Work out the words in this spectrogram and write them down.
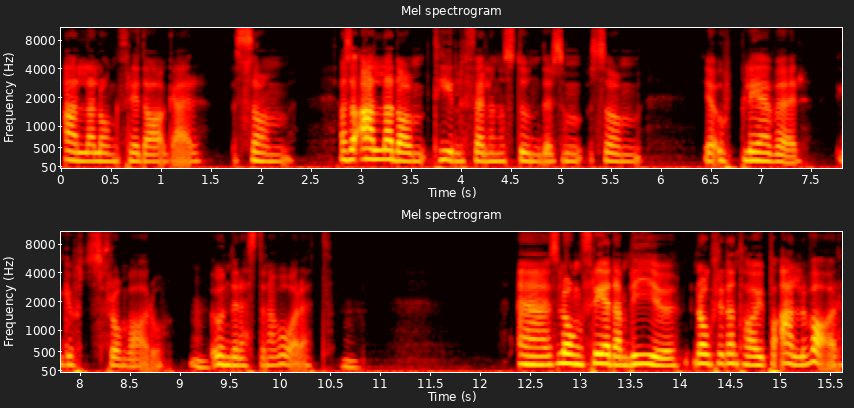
alla långfredagar som, alltså alla de tillfällen och stunder som, som jag upplever Guds frånvaro Mm. under resten av året. Mm. Eh, så långfredagen blir ju, långfredagen tar ju på allvar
